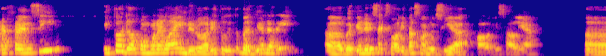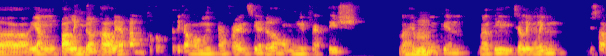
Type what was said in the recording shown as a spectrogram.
referensi itu adalah komponen lain di luar itu. Itu bagian dari uh, bagian dari seksualitas manusia. Kalau misalnya uh, yang paling dangkalnya kan ketika ngomongin preferensi adalah ngomongin fetish. Nah hmm. itu mungkin nanti Celingling bisa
